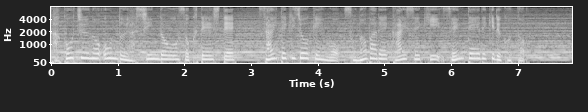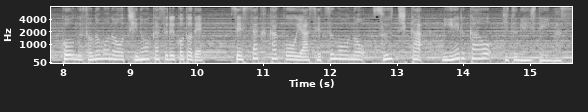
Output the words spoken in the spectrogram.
加工中の温度や振動を測定して最適条件をその場で解析選定できること。工具そのものを知能化することで切削加工や接合の数値化見える化を実現しています。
